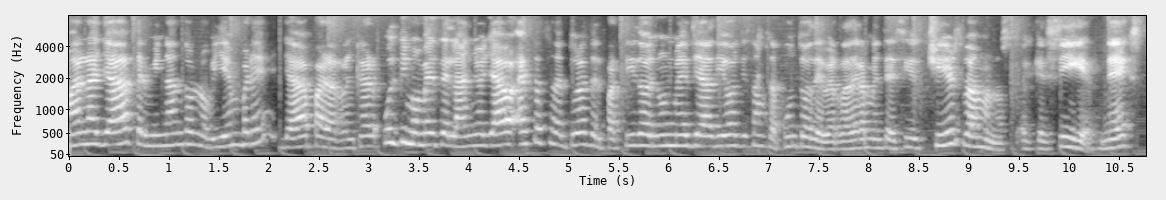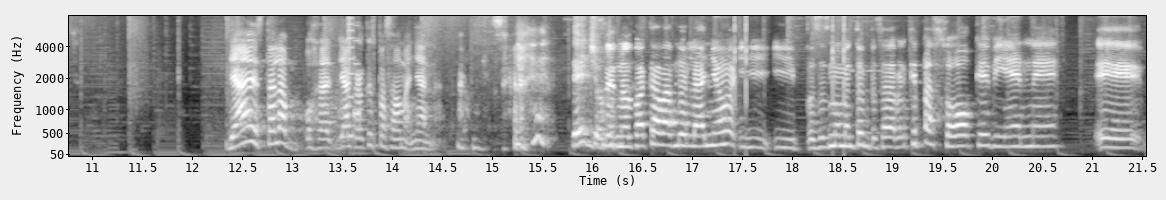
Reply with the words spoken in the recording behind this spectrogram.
Semana ya terminando noviembre, ya para arrancar último mes del año, ya a estas alturas del partido, en un mes ya adiós, ya estamos a punto de verdaderamente decir cheers, vámonos, el que sigue, next. Ya está la, o sea, ya creo que es pasado mañana. de hecho. Se nos va acabando el año y, pues es momento de empezar a ver qué pasó, qué viene, eh,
